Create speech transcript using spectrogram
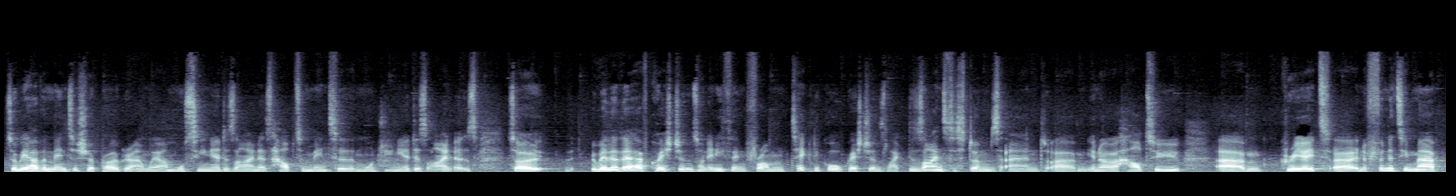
So we have a mentorship program where our more senior designers help to mentor the more junior designers. So whether they have questions on anything from technical questions like design systems and um, you know how to um, create uh, an affinity map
